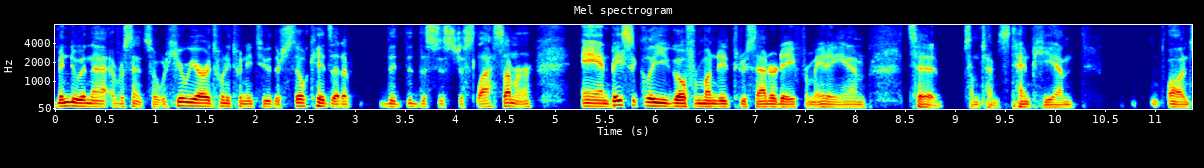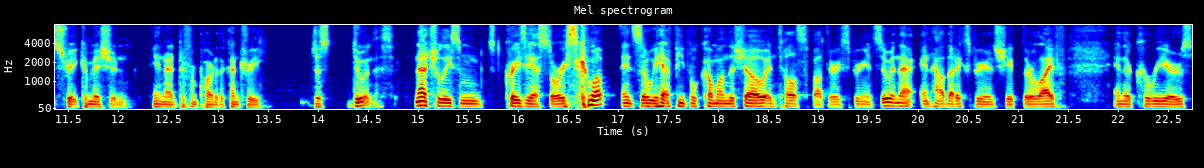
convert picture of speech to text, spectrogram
been doing that ever since so here we are in 2022 there's still kids that have that did this is just last summer and basically you go from monday through saturday from 8 a.m to sometimes 10 p.m on straight commission in a different part of the country just doing this. Naturally, some crazy ass stories come up. And so we have people come on the show and tell us about their experience doing that and how that experience shaped their life and their careers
